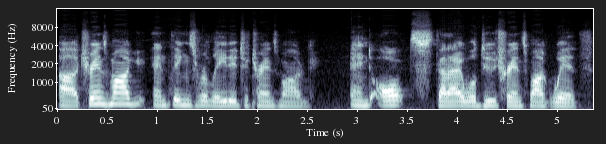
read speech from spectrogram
Uh, transmog and things related to transmog and alts that I will do transmog with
